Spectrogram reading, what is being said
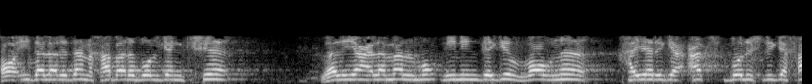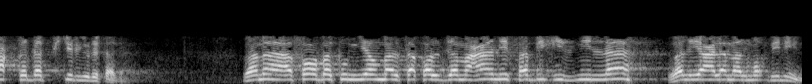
qoidalaridan xabari bo'lgan kishi mo'minindagi vovni qayerga atf bo'lishligi haqida fikr yuritadi وما أصابكم يوم التقى الجمعان فبإذن الله وليعلم المؤمنين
